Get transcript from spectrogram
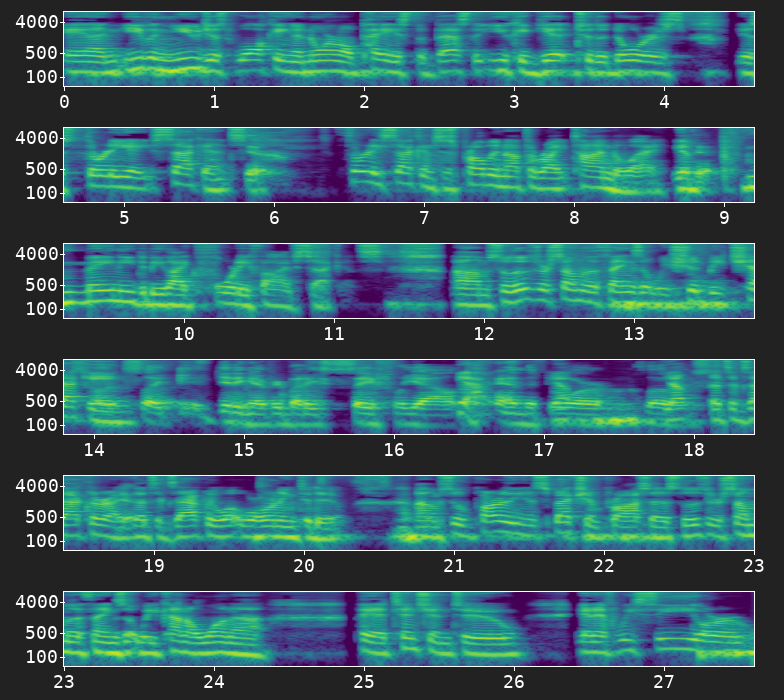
and even you just walking a normal pace, the best that you could get to the doors is 38 seconds. Yeah. 30 seconds is probably not the right time delay. It Yeah. may need to be like 45 seconds. Um, so those are some of the things that we should be So checking. it's like getting everybody safely out Yeah. and the Yep. door closed. Yep, that's exactly right. Yep. That's exactly what we're wanting to do. Um, so part of the inspection process, those are some of the things that we kind of want to pay attention to. And if we see or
